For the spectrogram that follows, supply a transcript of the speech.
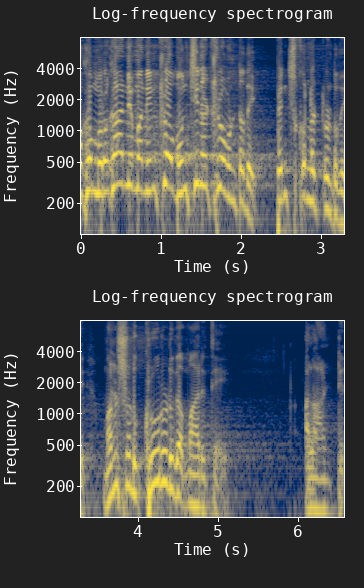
ఒక మృగాన్ని మన ఇంట్లో ఉంచినట్లు ఉంటుంది పెంచుకున్నట్టు ఉంటుంది మనుషుడు క్రూరుడుగా మారితే అలాంటి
